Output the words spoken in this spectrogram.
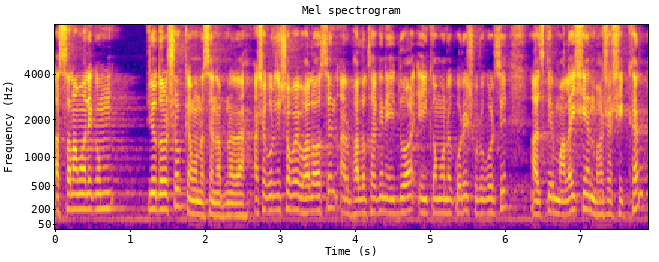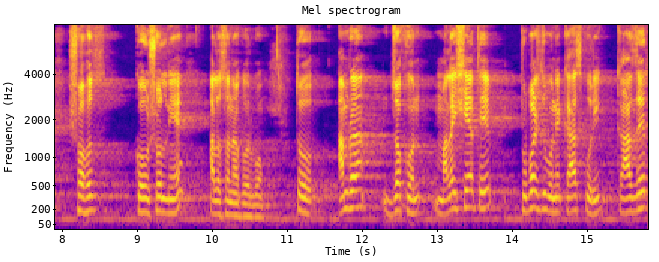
আসসালামু আলাইকুম, প্রিয় দর্শক, কেমন আছেন আপনারা? আশা করছি সবাই ভালো আছেন আর ভালো থাকেন। এই দোয়া, এই কামনা করে শুরু করছি আজকের মালয়েশিয়ান ভাষা শিক্ষার সহজ কৌশল নিয়ে আলোচনা করব। তো আমরা যখন মালয়েশিয়াতে প্রবাস জীবনে কাজ করি, কাজের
